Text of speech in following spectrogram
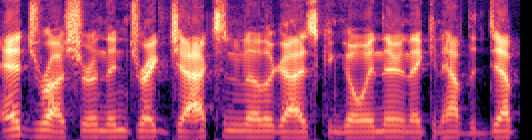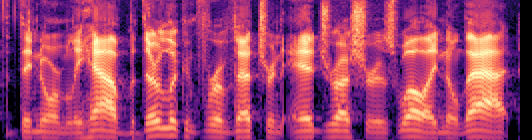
edge rusher, and then Drake Jackson and other guys can go in there and they can have the depth that they normally have. But they're looking for a veteran edge rusher as well. I know that.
